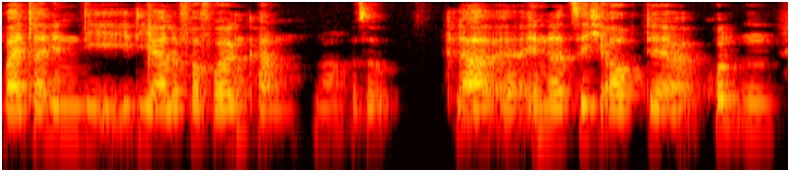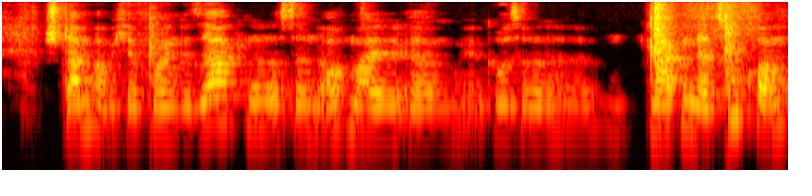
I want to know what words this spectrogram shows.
weiterhin die Ideale verfolgen kann. Ne? Also klar äh, ändert sich auch der Kundenstamm, habe ich ja vorhin gesagt, ne, dass dann auch mal ähm, größere äh, Marken dazukommen.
